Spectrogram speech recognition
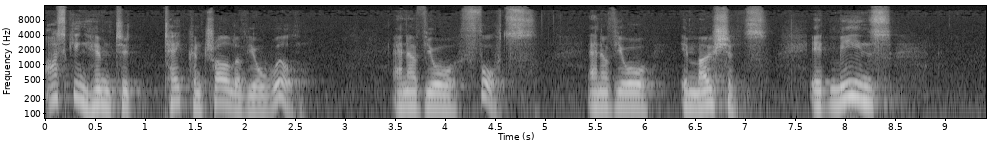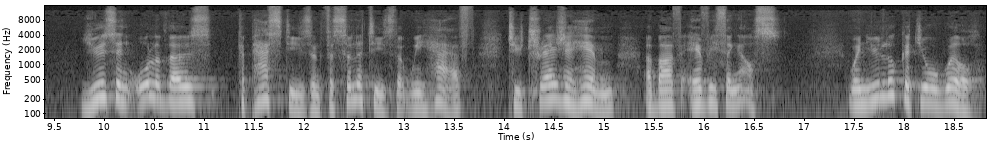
asking Him to take control of your will and of your thoughts and of your emotions. It means using all of those capacities and facilities that we have to treasure Him above everything else. When you look at your will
